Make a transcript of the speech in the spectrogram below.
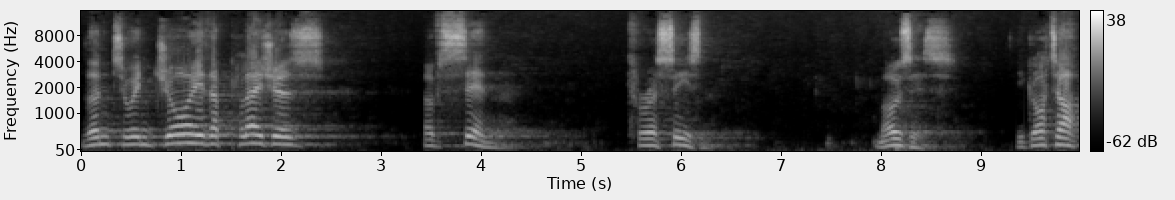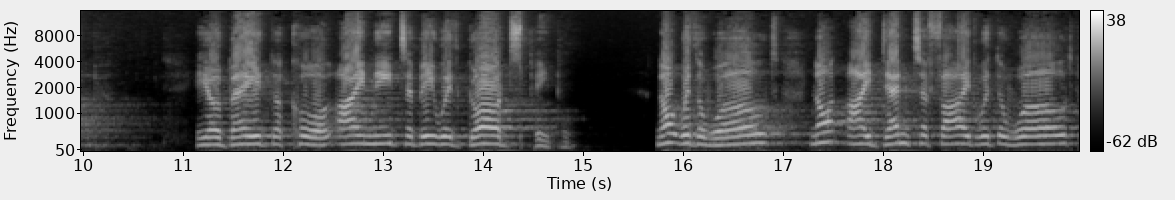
than to enjoy the pleasures of sin for a season. Moses, he got up. He obeyed the call. I need to be with God's people, not with the world, not identified with the world,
